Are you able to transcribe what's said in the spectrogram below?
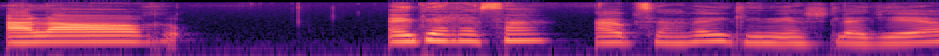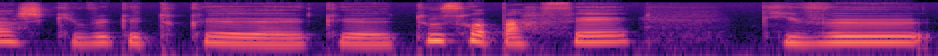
Alors, intéressant à observer avec l'énergie de la Vierge qui veut que tout, que, tout soit parfait, qui veut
